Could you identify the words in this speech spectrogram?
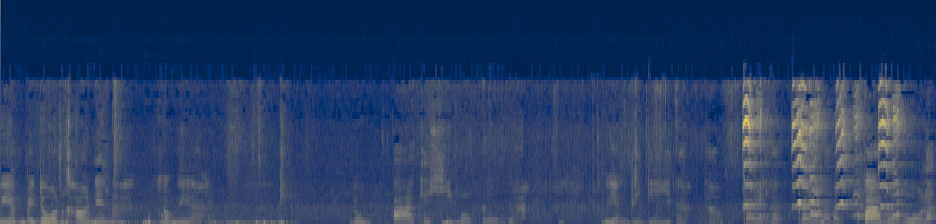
เหวี่ยงไปโดนเขาเนี่ยนะคาเวียดูป้าแกขี้โมโหนะเหวี่ยงดีๆนะเอาใกล้ละใกล้ละป้าโมโหละ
